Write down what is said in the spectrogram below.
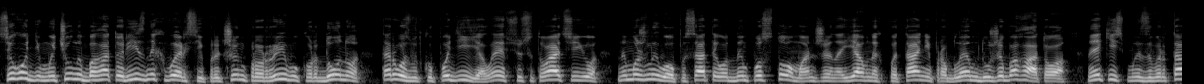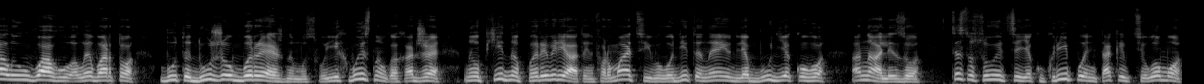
Сьогодні ми чули багато різних версій причин прориву кордону та розвитку подій, але всю ситуацію неможливо описати одним постом, адже наявних питань і проблем дуже багато. На якісь ми звертали увагу, але варто бути дуже обережним у своїх висновках, адже необхідно перевіряти інформацію і володіти нею для будь-якого аналізу. Це стосується як укріплень, так і в цілому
